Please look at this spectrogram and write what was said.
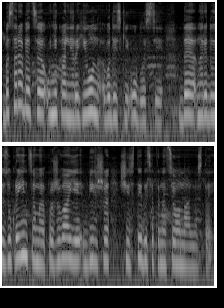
Бесарабія це унікальний регіон в Одеській області, де наряду із українцями проживає більше 60 національностей:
